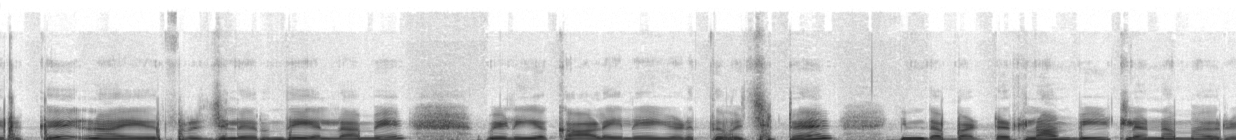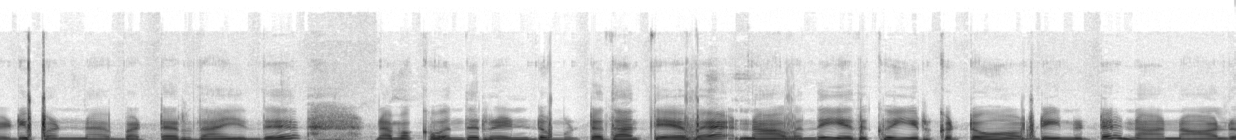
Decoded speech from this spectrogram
இருக்குது நான் ஃப்ரிட்ஜில் இருந்து எல்லாமே வெளியே காலையிலே எடுத்து வச்சுட்டேன். இந்த பட்டர்லாம் வீட்டில் நம்ம ரெடி பண்ண பட்டர் தான் இது. நமக்கு வந்து ரெண்டு முட்டை தான் தேவை. நான் வந்து எதுக்கும் இருக்கட்டும் அப்படின்னுட்டு நான் நாலு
